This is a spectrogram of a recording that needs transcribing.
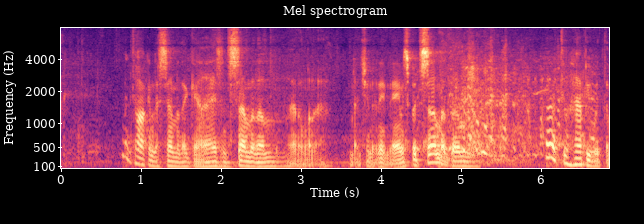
I've been talking to some of the guys, and some of them, I don't want to mention any names, but some of them aren't too happy with the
